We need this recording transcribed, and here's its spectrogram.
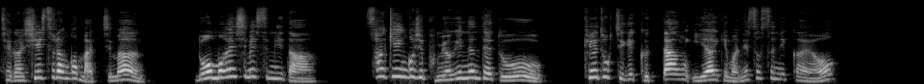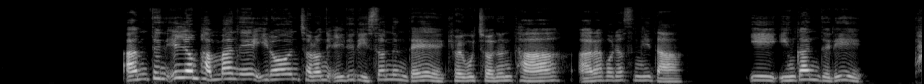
제가 실수를 한 건 맞지만 너무 한심했습니다. 사기인 것이 분명했는데도 계속 제게 그 땅 이야기만 했었으니까요. 암튼 1년 반 만에 이런저런 일들이 있었는데 결국 저는 다 알아버렸습니다. 이 인간들이 다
